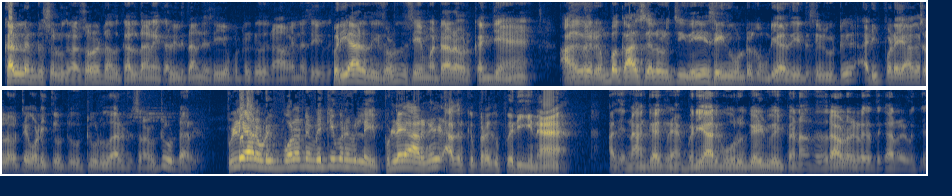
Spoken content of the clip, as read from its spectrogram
கல் என்று சொல்லுகிறார். சொல்லட்டும் அது கல் தானே கல்லில் தானே செய்யப்பட்டிருக்கிறது. நாம் என்ன செய்வது? பெரியார் அதை தொடர்ந்து செய்ய மாட்டார். அவர் கஞ்சேன். ஆகவே ரொம்ப காசு செலவழித்து இதையே செய்து கொண்டிருக்க முடியாது என்று சொல்லிவிட்டு அடிப்படையாக சிலவற்றை உடைத்து விட்டு விட்டு விடுவார் என்று சொன்னால் விட்டு விட்டார்கள். பிள்ளையாருடைய போராட்டம் வெற்றி பெறவில்லை. பிள்ளையார்கள் அதற்கு பிறகு பெருகின. அதை நான் கேட்குறேன். பெரியாருக்கு ஒரு கேள்வி வைப்பேன் நான் அந்த திராவிடர் கழகத்துக்காரர்களுக்கு.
